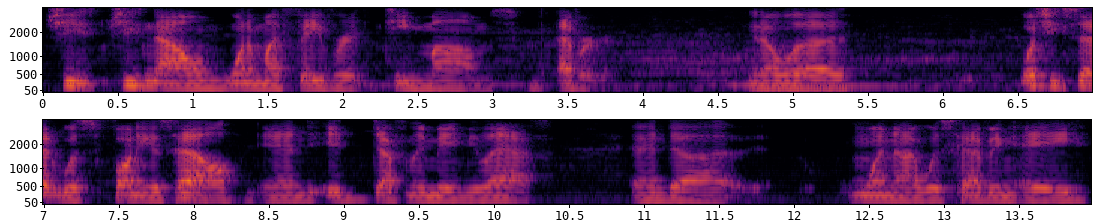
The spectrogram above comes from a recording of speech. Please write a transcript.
she she's now one of my favorite team moms ever. You know, uh, what she said was funny as hell, and it definitely made me laugh. And uh, when I was having a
